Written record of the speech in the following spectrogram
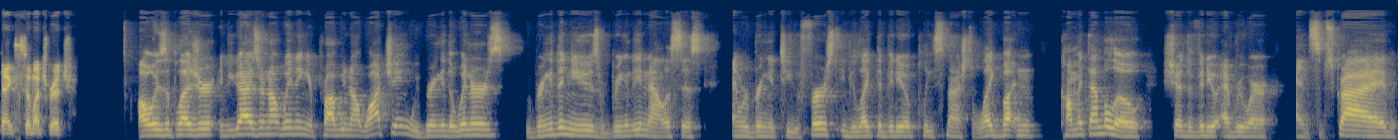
Thanks so much, Rich. Always a pleasure. If you guys are not winning, you're probably not watching. We bring you the winners, we bring you the news, we bring you the analysis, and we bring it to you first. If you like the video, please smash the like button, comment down below, share the video everywhere, and subscribe.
